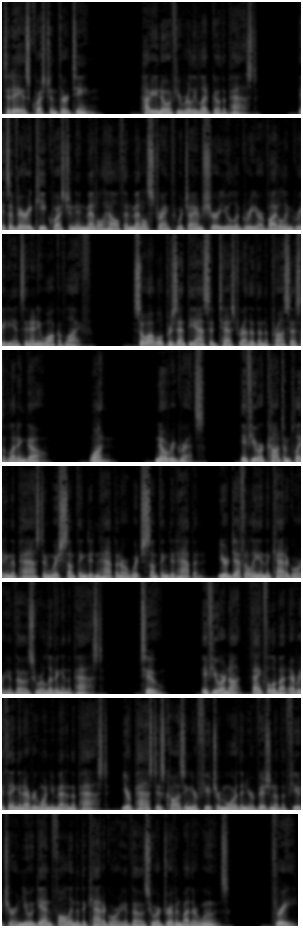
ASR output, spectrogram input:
Today is question 13. How do you know if you really let go the past? It's a very key question in mental health and mental strength, which I am sure you'll agree are vital ingredients in any walk of life. So I will present the acid test rather than the process of letting go. 1. No regrets. If you are contemplating the past and wish something didn't happen or wish something did happen, you're definitely in the category of those who are living in the past. 2. If you are not thankful about everything and everyone you met in the past, your past is causing your future more than your vision of the future, and you again fall into the category of those who are driven by their wounds. 3.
